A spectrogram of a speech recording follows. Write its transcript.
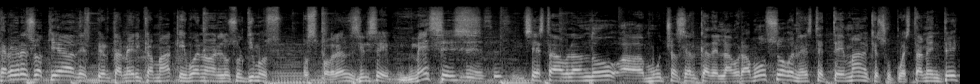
De regreso aquí a Despierta América, Mac, y bueno, en los últimos, pues podrían decirse, meses, se está hablando ah, mucho acerca de Laura Bozo en este tema, que supuestamente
